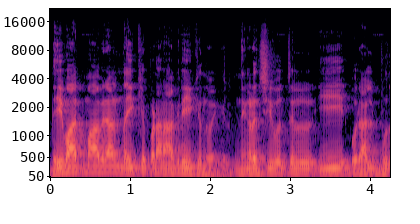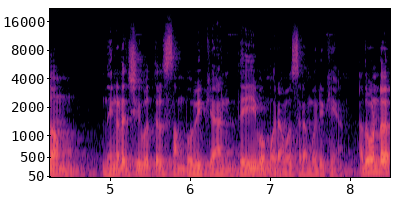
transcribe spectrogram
ദൈവാത്മാവിനാൽ നയിക്കപ്പെടാൻ ആഗ്രഹിക്കുന്നുവെങ്കിൽ നിങ്ങളുടെ ജീവിതത്തിൽ ഈ ഒരു അത്ഭുതം നിങ്ങളുടെ ജീവിതത്തിൽ സംഭവിക്കാൻ ദൈവം ഒരു അവസരം ഒരുക്കുകയാണ്. അതുകൊണ്ട്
